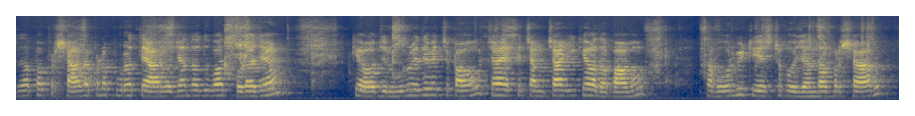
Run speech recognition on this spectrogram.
ਜਦੋਂ ਆਪਾਂ ਪ੍ਰਸ਼ਾਦ ਆਪਣਾ ਪੂਰਾ ਤਿਆਰ ਹੋ ਜਾਂਦਾ, ਉਦੋਂ ਬਾਅਦ ਥੋੜਾ ਜਿਹਾ ਘਿਓ ਜ਼ਰੂਰ ਇਹਦੇ ਵਿੱਚ ਪਾਓ। ਚਾਹੇ ਇੱਕ ਚਮਚਾ ਹੀ ਘਿਓ ਦਾ ਪਾਵੋ, ਤਾਂ ਹੋਰ ਵੀ ਟੇਸਟ ਹੋ ਜਾਂਦਾ ਪ੍ਰਸ਼ਾਦ।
